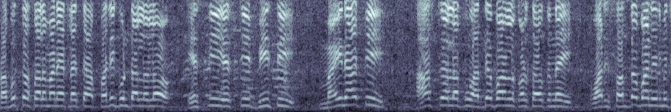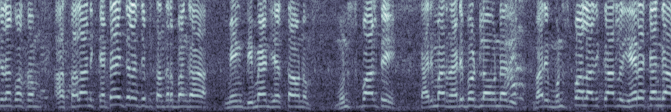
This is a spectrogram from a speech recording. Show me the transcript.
ప్రభుత్వ స్థలం అనేట్లయితే ఆ పది గుంటలలో ఎస్సీ ఎస్టీ బీసీ మైనార్టీ హాస్టళ్ళకు అద్దె భవనాలు కొనసాగుతున్నాయి. వారి సొంత భవనం నిర్మించడం కోసం ఆ స్థలాన్ని కేటాయించాలని చెప్పి సందర్భంగా మేము డిమాండ్ చేస్తా ఉన్నాం. మున్సిపాలిటీ కరిమార్ నడిబొడ్లో ఉన్నది. మరి మున్సిపల్ అధికారులు ఏ రకంగా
